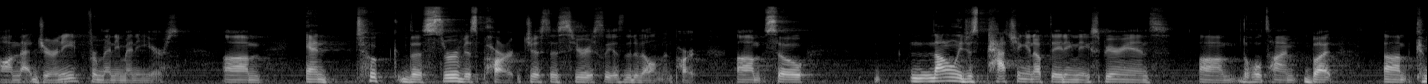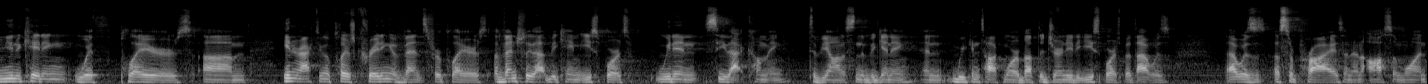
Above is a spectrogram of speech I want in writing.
on that journey for many many years, um, and took the service part just as seriously as the development part. Um, so not only just patching and updating the experience um, the whole time, but um, communicating with players, um, interacting with players, creating events for players. Eventually, that became esports, we didn't see that coming, to be honest, in the beginning. And we can talk more about the journey to esports, but that was that was a surprise and an awesome one.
